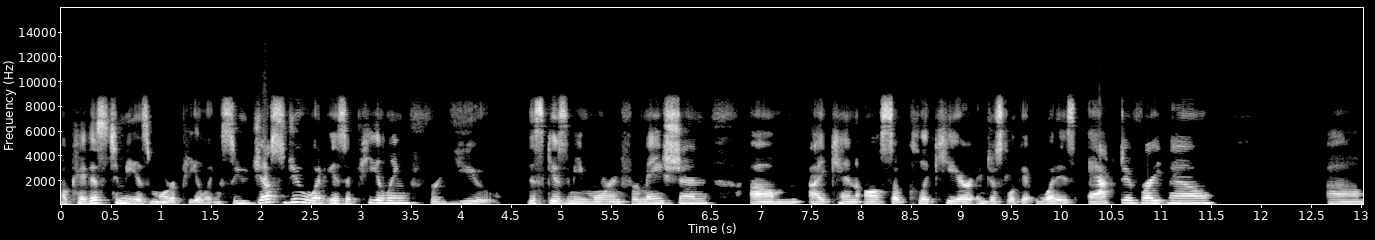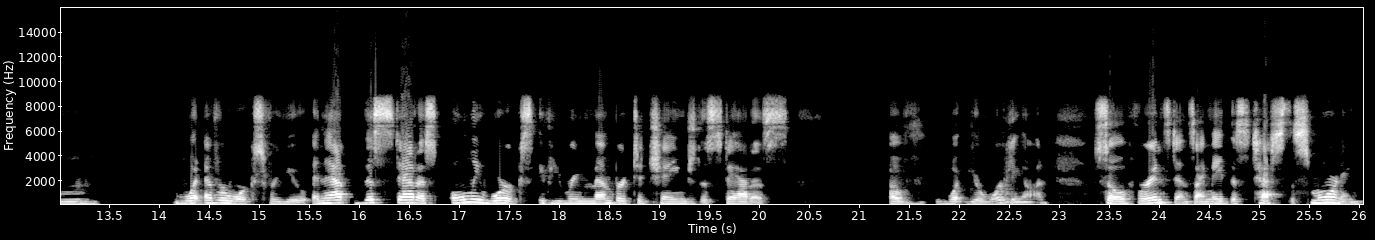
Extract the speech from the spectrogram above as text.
Okay, this to me is more appealing. So you just do what is appealing for you. This gives me more information. Um, I can also click here and just look at what is active right now. Um, whatever works for you. And that this status only works if you remember to change the status of what you're working on. So for instance, I made this test this morning.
